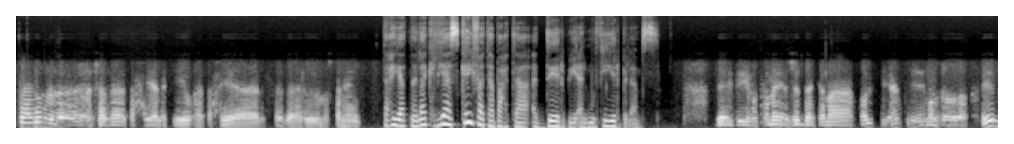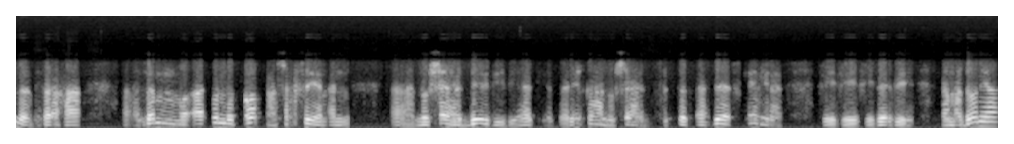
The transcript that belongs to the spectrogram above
مساء نور شذا تحية لك وتحية للسادة المستمعين. تحياتنا لك الياس. كيف تابعت الديربي المثير بالأمس؟ ديربي متميز جدا كما قلت أنت منذ قليل. بصراحة لم أكن متوقع شخصيا أن نشاهد ديربي بهذه الطريقة. نشاهد ستة أهداف كاملة في في في ديربي مادونيا.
